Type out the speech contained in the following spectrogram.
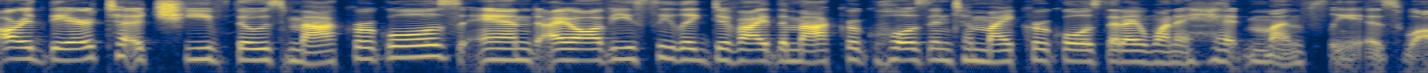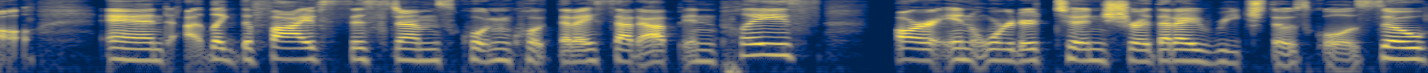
are there to achieve those macro goals. And i obviously like divide the macro goals into micro goals that i want to hit monthly as well. And uh, like the five systems quote unquote that i set up in place are in order to ensure that I reach those goals. So,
